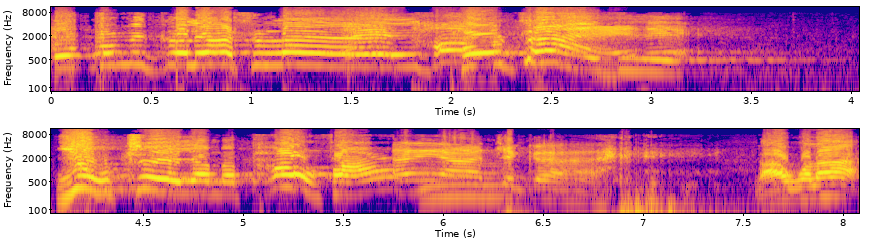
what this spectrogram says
我们哥俩是来讨债的，有这样的讨法？哎呀，这个拿过来。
